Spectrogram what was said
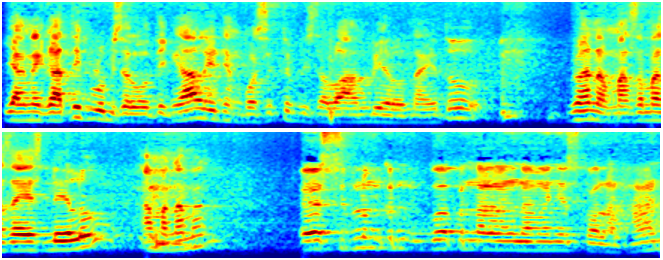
yang negatif lu bisa lu tinggalin yang positif bisa lu ambil nah itu gimana masa-masa SD lu aman-aman Eh, sebelum ken- gua kenal yang namanya sekolahan,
